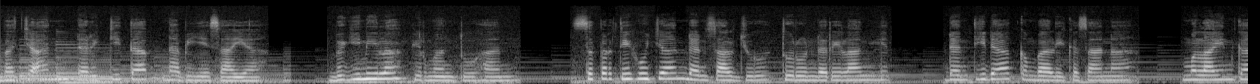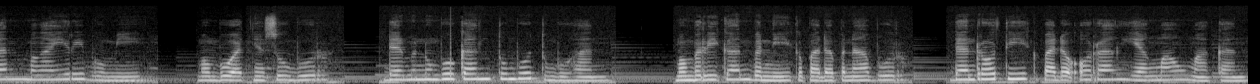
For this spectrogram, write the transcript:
Bacaan dari kitab Nabi Yesaya. Beginilah firman Tuhan, seperti hujan dan salju turun dari langit dan tidak kembali ke sana, melainkan mengairi bumi, membuatnya subur, dan menumbuhkan tumbuh-tumbuhan, memberikan benih kepada penabur, dan roti kepada orang yang mau makan.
